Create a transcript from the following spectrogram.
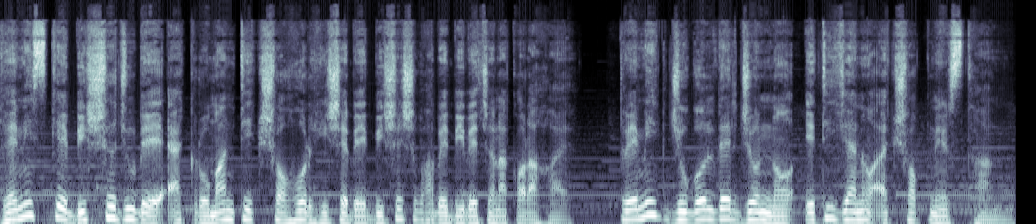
ভেনিসকে বিশ্বজুড়ে এক রোমান্টিক শহর হিসেবে বিশেষভাবে বিবেচনা করা হয়। প্রেমিক যুগলদের জন্য এটি যেন এক স্বপ্নের স্থান।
